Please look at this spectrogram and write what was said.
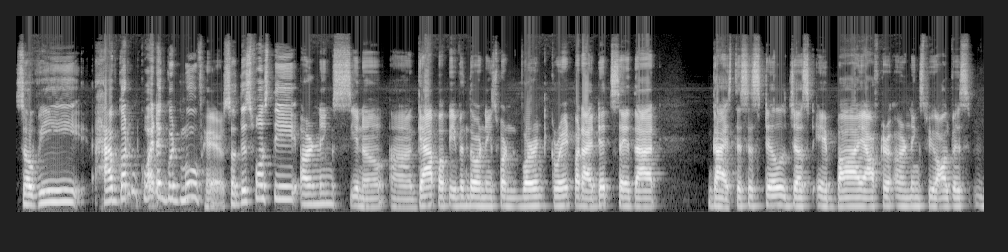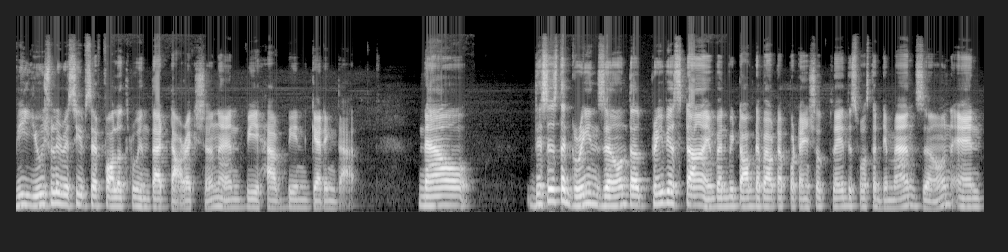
So we have gotten quite a good move here. So this was the earnings, you know, uh, gap up, even though earnings weren't, weren't great, but I did say that guys this is still just a buy after earnings. We always we usually receive a follow through in that direction and we have been getting that. Now this is the green zone. The previous time when we talked about a potential play this was the demand zone. And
